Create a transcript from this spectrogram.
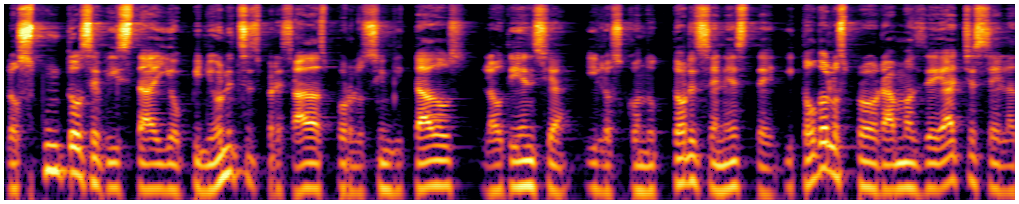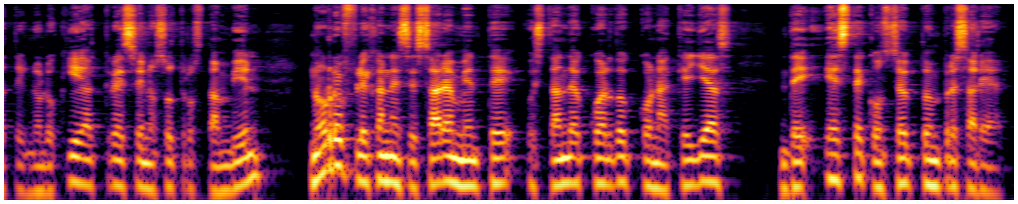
Los puntos de vista y opiniones expresadas por los invitados, la audiencia y los conductores en este y todos los programas de HC La Tecnología Crece Nosotros también no reflejan necesariamente o están de acuerdo con aquellas de este concepto empresarial,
